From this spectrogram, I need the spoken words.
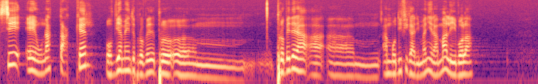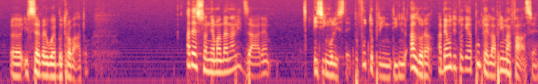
Se è un attacker, ovviamente provvede, pro, um, provvederà a, a, a, modificare in maniera malevola uh, il server web trovato. Adesso andiamo ad analizzare i singoli step. Footprinting. Allora, abbiamo detto che appunto è la prima fase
